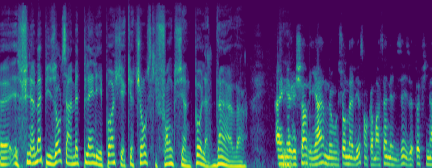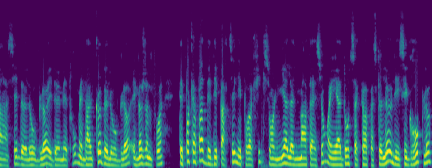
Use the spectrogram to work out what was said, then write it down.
euh, finalement, puis les autres, ça en mettent plein les poches, il y a quelque chose qui fonctionne pas là-dedans, là. Mais Richard, hier, nos journalistes ont commencé à analyser les états financiers de l'Obla et de Métro, mais dans le cas de l'Obla, imagine-toi, tu n'es pas capable de départir les profits qui sont liés à l'alimentation et à d'autres secteurs, parce que là, ces groupes-là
